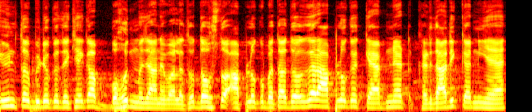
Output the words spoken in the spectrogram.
इन तक वीडियो को देखिएगा, बहुत मज़ा आने वाला है। तो दोस्तों, आप लोग को बता दो, अगर आप लोग को कैबिनेट खरीदारी करनी है,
